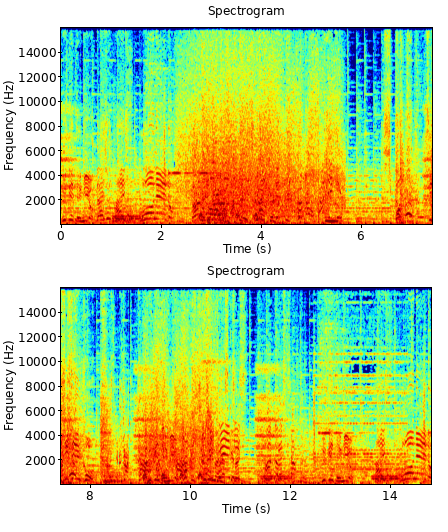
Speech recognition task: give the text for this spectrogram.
受けてみよう。大丈夫？アイストーネード。バンドしと指示変更受けてみよう今助けますアンドレスさん受けてみよう。アイストーネード。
